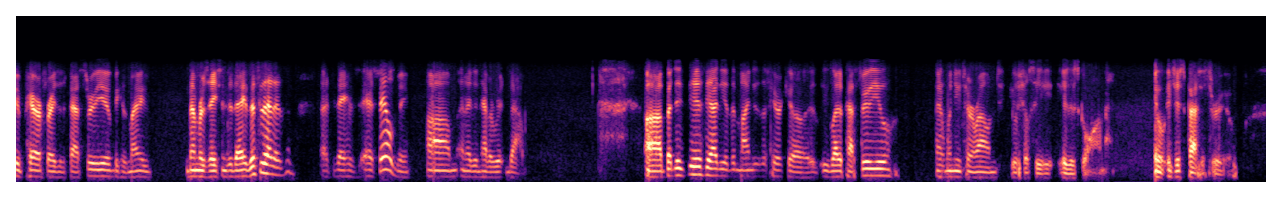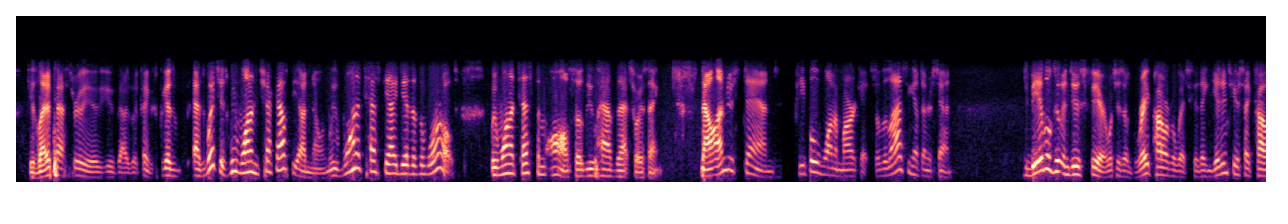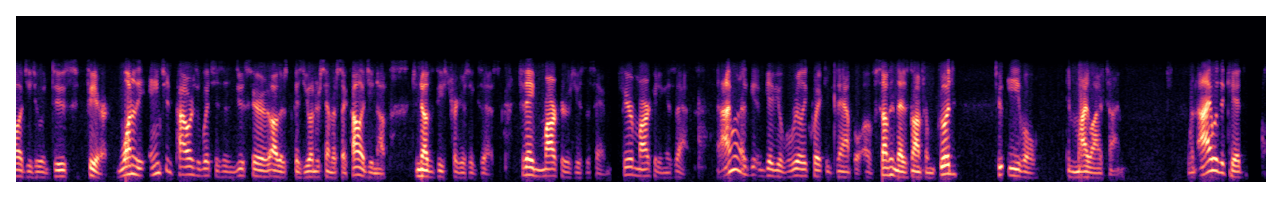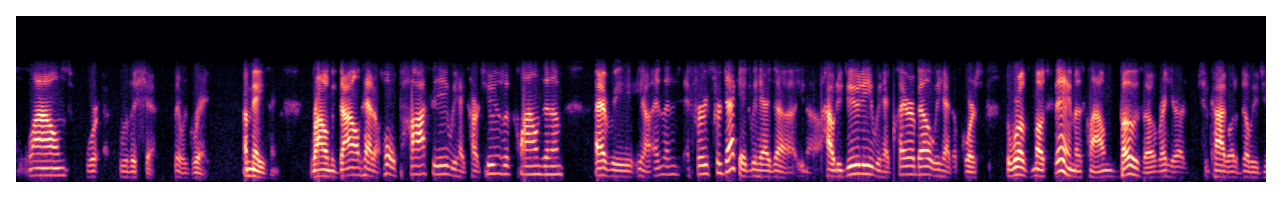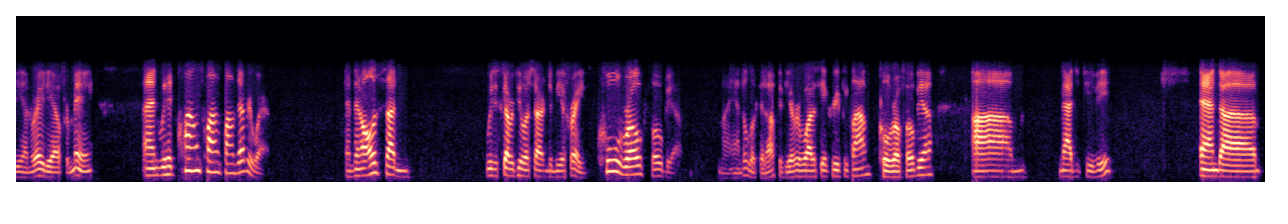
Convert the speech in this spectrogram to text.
To paraphrase it, pass through you, because my memorization today, this is that is, uh, today has, has failed me, um, and I didn't have it written down. Uh, but it is the idea that mind is a fear killer. You let it pass through you, and when you turn around, you shall see it is gone. It, it just passes through you. You let it pass through you, you've got good things. Because as witches, we want to check out the unknown. We want to test the ideas of the world. We want to test them all, so you have that sort of thing. Now, understand, people want to market. So the last thing you have to understand – to be able to induce fear, which is a great power of a witch, because they can get into your psychology to induce fear. One of the ancient powers of witches is induce fear of others because you understand their psychology enough to know that these triggers exist. Today, marketers use the same. Fear marketing is that. And I'm going to give you a really quick example of something that has gone from good to evil in my lifetime. When I was a kid, clowns were were the shit. They were great, amazing. Ronald McDonald had a whole posse. We had cartoons with clowns in them. Every you know, and then for for decades we had uh, you know Howdy Doody. We had Clarabell. We had of course the world's most famous clown, Bozo, right here at Chicago at WGN Radio for me. And we had clowns, clowns, clowns everywhere. And then all of a sudden, we discovered people are starting to be afraid. Coulrophobia. My handle, look it up if you ever want to see a creepy clown. Coulrophobia. Um, Magic TV. And uh,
